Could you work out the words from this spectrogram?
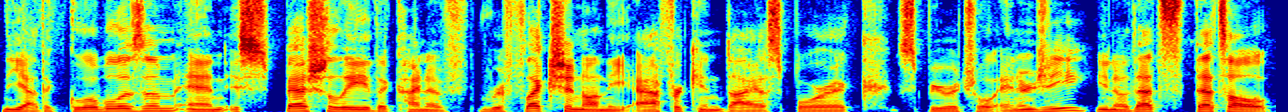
yeah, the globalism and especially the kind of reflection on the African diasporic spiritual energy, you know, that's that's all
